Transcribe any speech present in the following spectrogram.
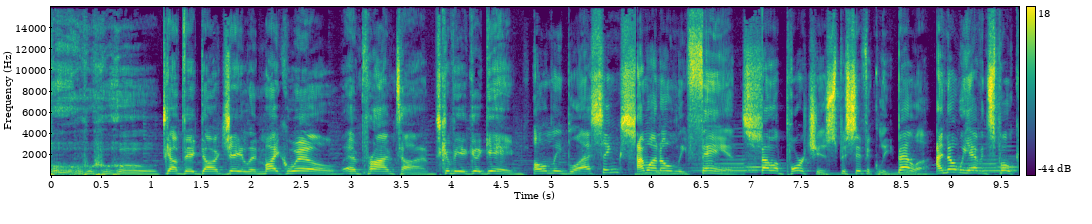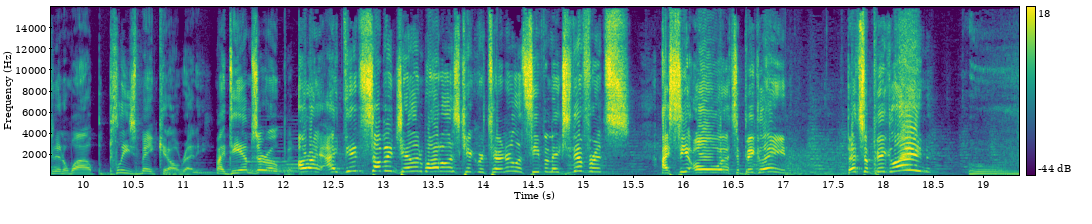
Ooh, got big dog Jalen, Mike Will, and Prime Time. It's gonna be a good game. Only blessings? I want only fans. Bella Porches specifically. Bella, I know we haven't spoken in a while, but please make it already. My DMs are open. All right, I did summon Jalen Waddle as kick returner. Let's see if it makes a difference. I see. Oh, that's a big lane. That's a big lane. Ooh.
